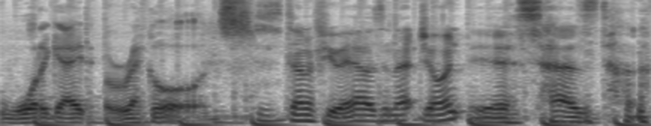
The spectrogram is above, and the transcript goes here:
Watergate Records. He's done a few hours in that joint, Yes, has done.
